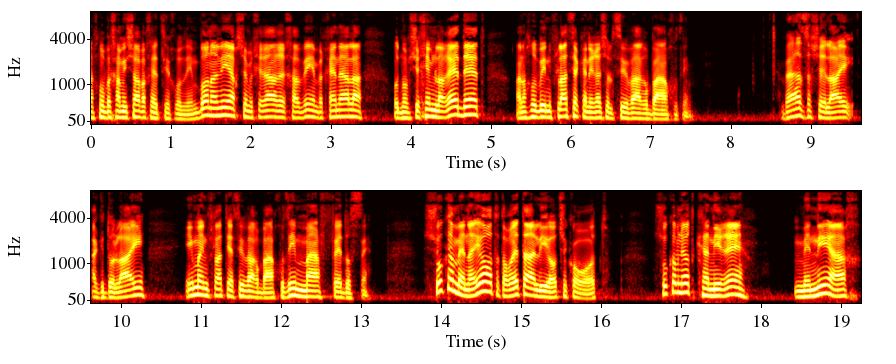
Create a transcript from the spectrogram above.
אנחנו בחמישה וחצי אחוזים. בוא נניח שמחירי הרכבים וכן הלאה עוד ממשיכים לרדת, אנחנו באינפלציה כנראה של סביב ה-4 אחוזים. ואז השאלה הגדולה היא, אם האינפלציה סביב ה-4 אחוזים, מה הפד עושה? שוק המניות, אתה רואה את העליות שקורות, שוק המניות כנראה מניח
